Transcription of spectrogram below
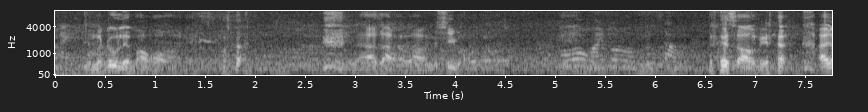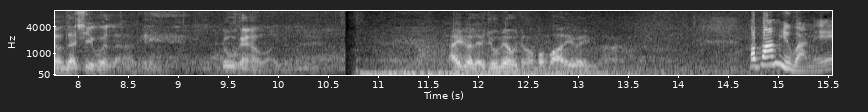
ါနိုင်မတို့လည်းပါသွားပါတယ်လာစားတာပါမရှိပါဘူးဟောဝိုင်းတို့တော့စောင့်စောင့်နေတာအဲကြောင့်လက်ရှိဝက်လာတာဒီလိုတိုးခံရပါလို့အဲ့ဒီတော့လေအကျိုးမြတ်ကိုကျွန်တော်ပပလေးပဲယူတာပပမယူပါနဲ့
